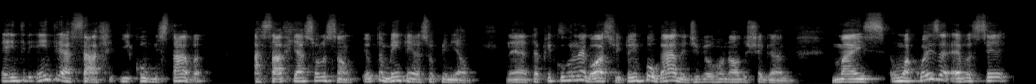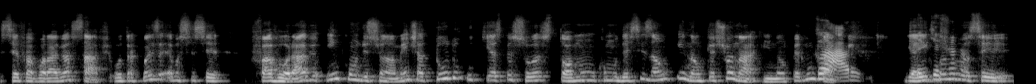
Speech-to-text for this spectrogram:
entre, entre a SAF e como estava, a SAF é a solução. Eu também tenho essa opinião, né? até porque cubro o negócio e estou empolgado de ver o Ronaldo chegando. Mas uma coisa é você ser favorável à SAF, outra coisa é você ser favorável incondicionalmente a tudo o que as pessoas tomam como decisão e não questionar e não perguntar. Claro. E aí, quando você,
